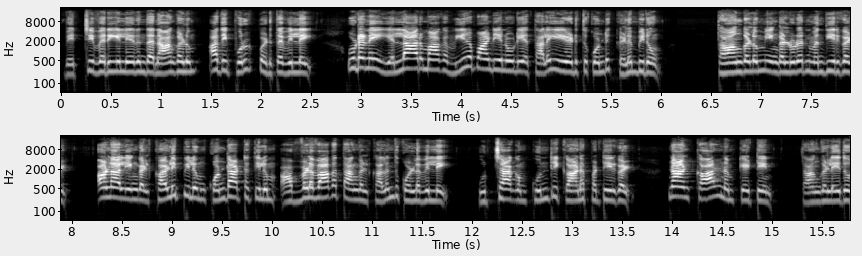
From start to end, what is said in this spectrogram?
வெற்றி வெறியில் இருந்த நாங்களும் அதை பொருட்படுத்தவில்லை. உடனே எல்லாருமாக வீரபாண்டியனுடைய தலையை எடுத்துக்கொண்டு கிளம்பினோம். தாங்களும் எங்களுடன் வந்தீர்கள். ஆனால் எங்கள் களிப்பிலும் கொண்டாட்டத்திலும் அவ்வளவாக தாங்கள் கலந்து கொள்ளவில்லை. உற்சாகம் குன்றி காணப்பட்டீர்கள். நான் காரணம் கேட்டேன். தாங்கள் ஏதோ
